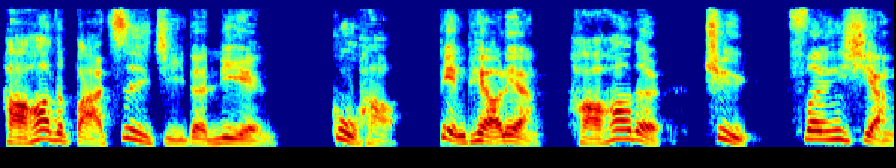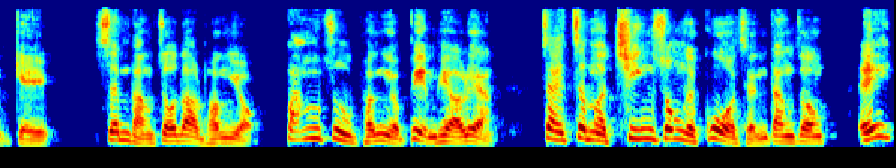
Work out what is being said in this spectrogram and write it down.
好好的把自己的脸顾好，变漂亮，好好的去分享给身旁周到的朋友，帮助朋友变漂亮，在这么轻松的过程当中，哎，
